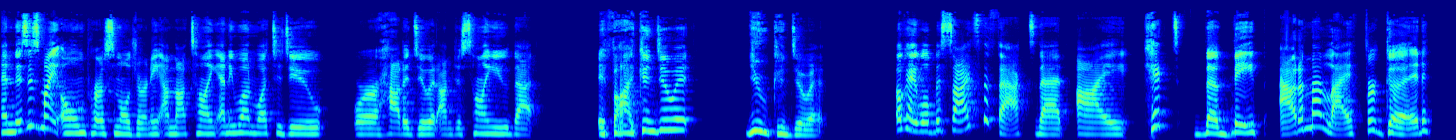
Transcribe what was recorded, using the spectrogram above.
And this is my own personal journey. I'm not telling anyone what to do or how to do it. I'm just telling you that if I can do it, you can do it. Okay, well, besides the fact that I kicked the vape out of my life for good,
